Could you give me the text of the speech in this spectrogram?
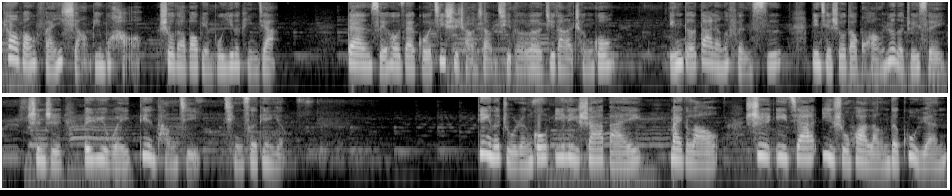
票房反响并不好，受到褒贬不一的评价，但随后在国际市场上取得了巨大的成功，赢得大量的粉丝，并且受到狂热的追随，甚至被誉为殿堂级情色电影。电影的主人公伊丽莎白·麦格劳是一家艺术画廊的雇员，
